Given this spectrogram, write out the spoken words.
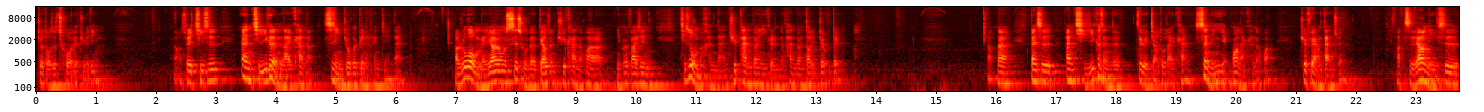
就都是错的决定。啊，所以其实按其一个人来看呢，事情就会变得很简单。啊，如果我们要用世俗的标准去看的话，你会发现，其实我们很难去判断一个人的判断到底对不对。好，那但是按其一个人的这个角度来看，圣灵眼光来看的话，却非常单纯。啊，只要你是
